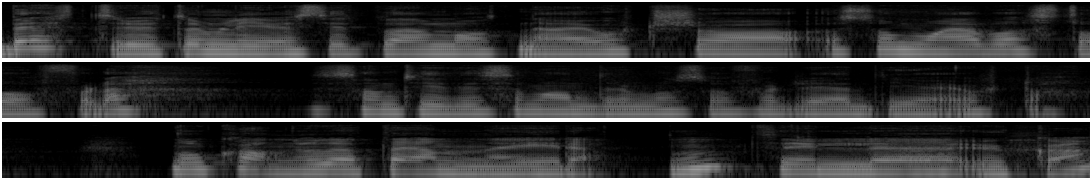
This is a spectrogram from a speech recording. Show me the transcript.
bretter ut om livet sitt på den måten jeg har gjort, så, så, må jeg bare stå for det. Samtidig som andre må stå for det de har gjort. da. Nå kan jo dette ende i retten til uh, uka.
